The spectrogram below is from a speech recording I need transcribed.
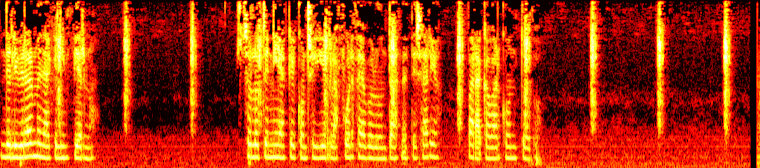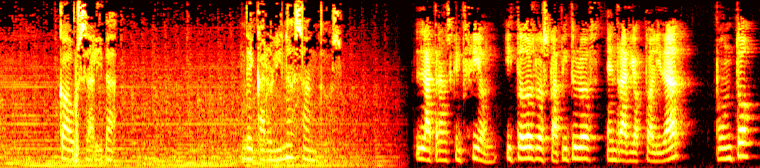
de librarme de aquel infierno. Solo tenía que conseguir la fuerza de voluntad necesaria para acabar con todo. Causalidad de Carolina Santos. La transcripción y todos los capítulos en radioactualidad.com.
